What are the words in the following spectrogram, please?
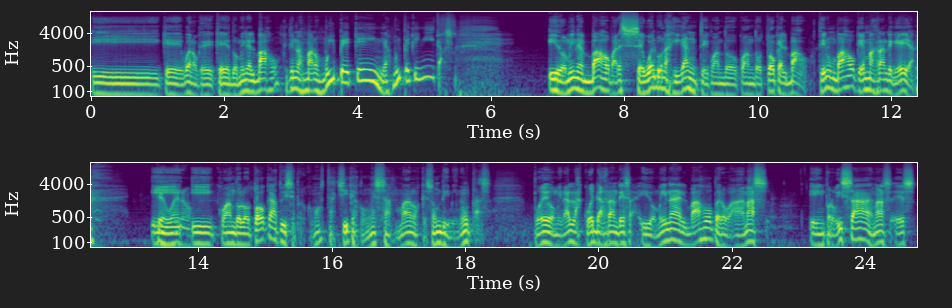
y que, bueno, que, que domina el bajo, que tiene las manos muy pequeñas, muy pequeñitas y domina el bajo, parece se vuelve una gigante cuando, cuando toca el bajo. Tiene un bajo que es más grande que ella. Y, bueno. y cuando lo toca, tú dices, pero ¿cómo esta chica con esas manos que son diminutas puede dominar las cuerdas grandes y domina el bajo, pero además improvisa, además es,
